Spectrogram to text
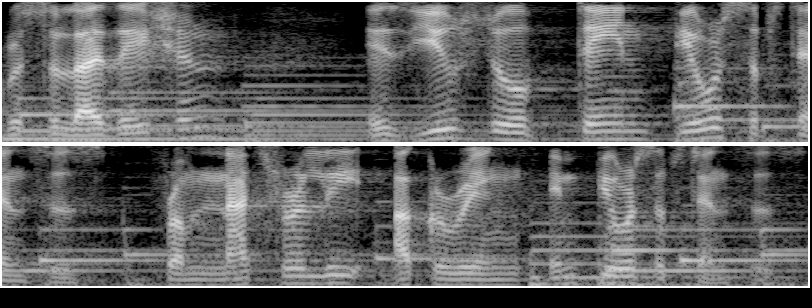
Crystallization is used to obtain pure substances from naturally occurring impure substances.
